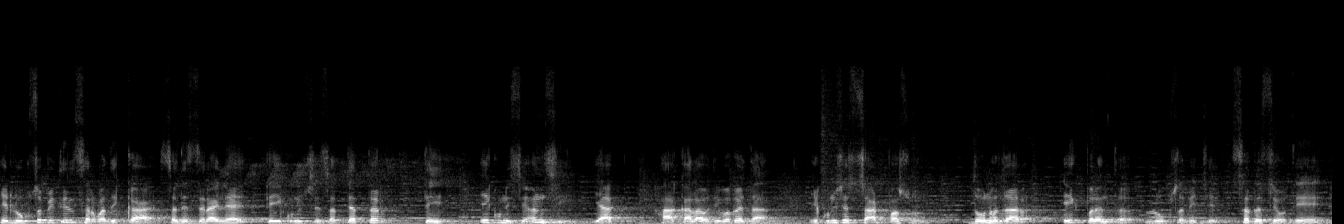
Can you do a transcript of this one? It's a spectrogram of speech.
हे लोकसभेतील सर्वाधिक काळ सदस्य राहिले आहे ते एकोणीसशे सत्याहत्तर ते एकोणीसशे ऐंशी या हा कालावधी वगळता एकोणीसशे साठपासून दोन हजार एकपर्यंत लोकसभेचे सदस्य होते.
